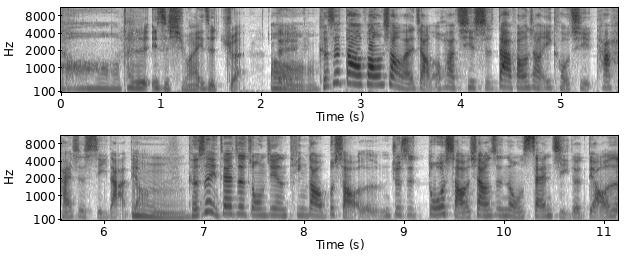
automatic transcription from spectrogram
哦，他就一直喜欢一直转。对，可是大方向来讲的话，其实大方向一口气它还是 C 大调。嗯，可是你在这中间听到不少的，就是多少像是那种三级的调，那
